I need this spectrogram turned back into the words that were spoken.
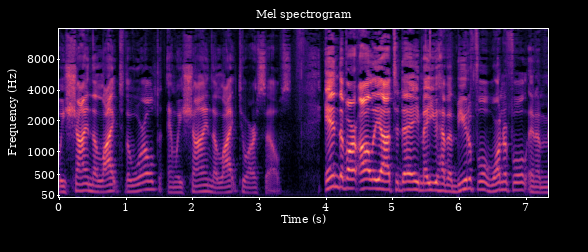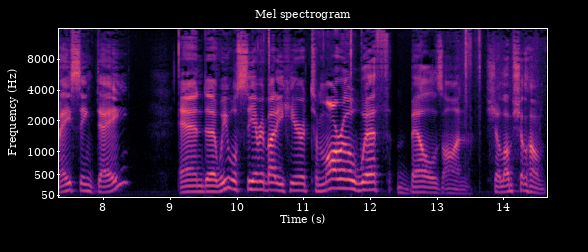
we shine the light to the world and we shine the light to ourselves end of our Aliyah today. May you have a beautiful, wonderful, and amazing day. And uh, we will see everybody here tomorrow with bells on. Shalom, shalom.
